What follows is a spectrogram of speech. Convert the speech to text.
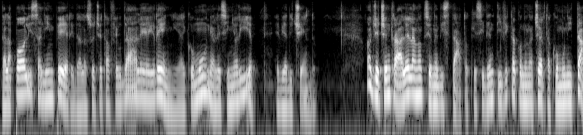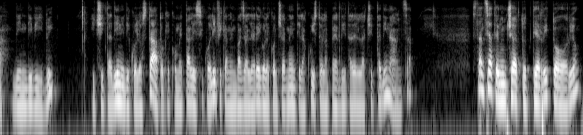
dalla polis agli imperi, dalla società feudale ai regni, ai comuni, alle signorie e via dicendo. Oggi è centrale la nozione di Stato che si identifica con una certa comunità di individui, i cittadini di quello Stato che come tali si qualificano in base alle regole concernenti l'acquisto e la perdita della cittadinanza, stanziate in un certo territorio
